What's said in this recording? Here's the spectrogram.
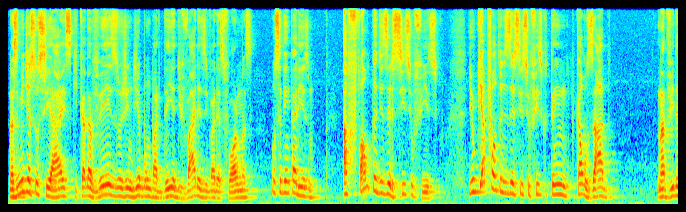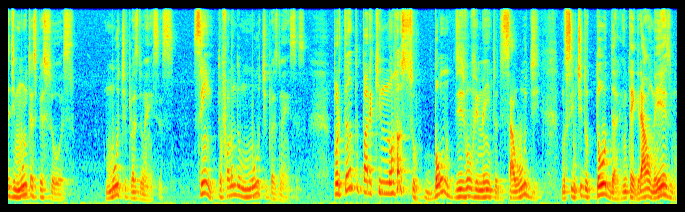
nas mídias sociais, que cada vez hoje em dia bombardeia de várias e várias formas, o sedentarismo, a falta de exercício físico. E o que a falta de exercício físico tem causado na vida de muitas pessoas? Múltiplas doenças Sim, estou falando múltiplas doenças. Portanto, para que nosso bom desenvolvimento de saúde, no sentido toda, integral mesmo,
